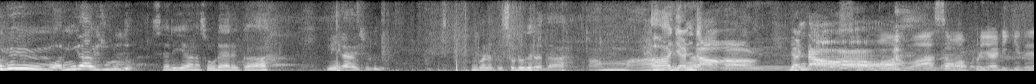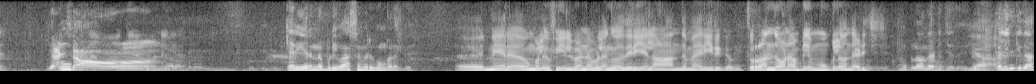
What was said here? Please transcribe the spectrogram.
ஐயோ நீராவி சுடுது. சரியான சூடாக இருக்கா? நீராவி சுடுது. உங்களுக்கு சுடுகிறதா? ஆமா ஆ ஜண்டா. ஜண்டா. வாசம் அப்படி அடிக்குது. ஜண்டா கரியர் எப்படி வாசம் இருக்கு உங்களுக்கு? நேராக உங்களுக்கு ஃபீல் பண்ண விளங்குவது தெரியலாம் அந்த மாதிரி இருக்கு. அப்படி துறந்தோன்னே அப்படியே மூக்கில் வந்து அடிச்சிச்சு. மூக்கில் வந்து அடிச்சது. வலிக்குதா.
